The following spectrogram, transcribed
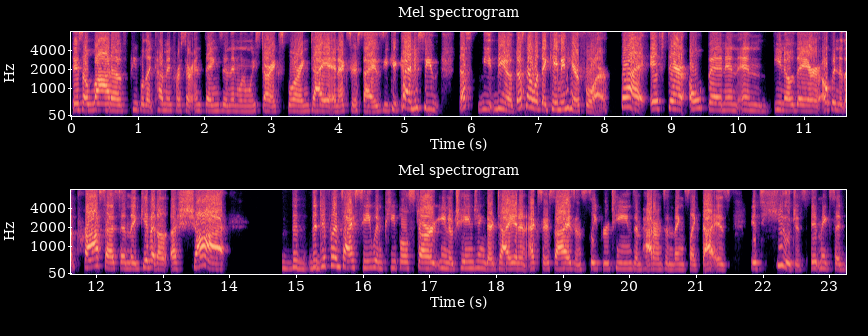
there's a lot of people that come in for certain things and then when we start exploring diet and exercise you can kind of see that's you know that's not what they came in here for but if they're open and and you know they're open to the process and they give it a, a shot the the difference I see when people start, you know, changing their diet and exercise and sleep routines and patterns and things like that is it's huge. It's it makes a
